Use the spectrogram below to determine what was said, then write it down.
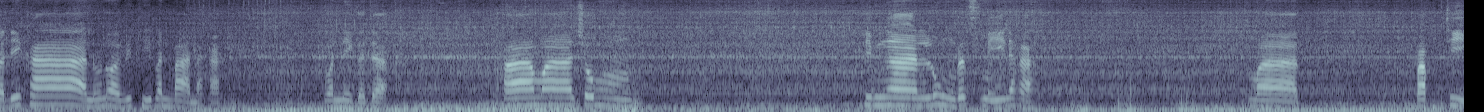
วัสดีค่ะหนูหน่อยวิถีบ้านๆนะคะ วันนี้ก็จะพามาชมทีมงานลุงรัศมีนะคะ มาปรับที่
